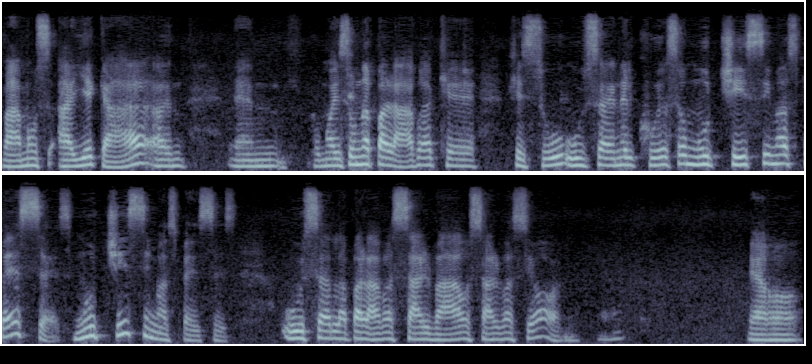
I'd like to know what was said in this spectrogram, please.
vamos a llegar en, en- como es una palabra que Jesús usa en el curso muchísimas veces, muchísimas veces. Usa la palabra salvar o salvación. ¿no? Pero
